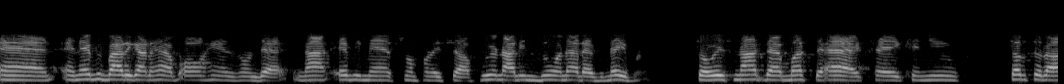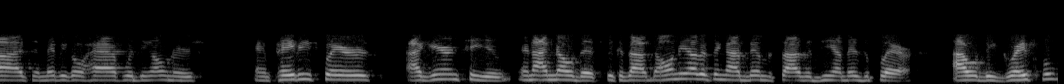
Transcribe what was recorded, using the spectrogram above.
and and everybody got to have all hands on deck. Not every man swim for himself. We're not even doing that as a neighbor, so it's not that much to ask. Hey, can you subsidize and maybe go half with the owners and pay these players? I guarantee you, and I know this because I, the only other thing I've been besides a GM is a player. I would be grateful,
